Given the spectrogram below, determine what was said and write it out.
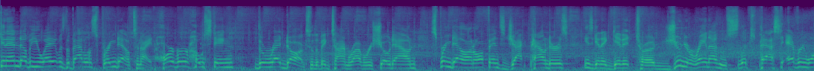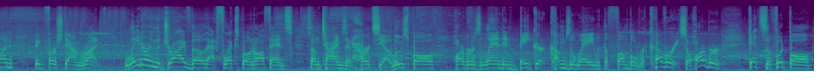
In NWA, it was the Battle of Springdale tonight. Har-Ber hosting the Red Dogs for the big time rivalry showdown. Springdale on offense, Jack Pounders. He's going to give it to Junior Reyna, who slips past everyone. Big first down run. Later in the drive, though, that flexbone offense, sometimes it hurts you. Loose ball, Har-Ber's Landon Baker comes away with the fumble recovery. So Har-Ber gets the football.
